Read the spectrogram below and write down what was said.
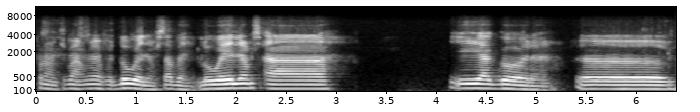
Pronto, vamos Lou Williams, tá bem. Lou Williams. Uh... E agora? Uh...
